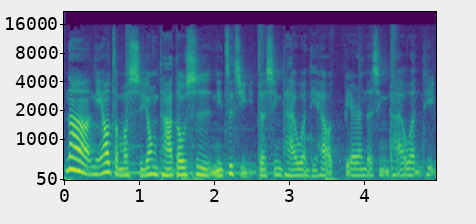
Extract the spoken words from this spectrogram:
那你要怎么使用它，都是你自己的心态问题，还有别人的心态问题。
